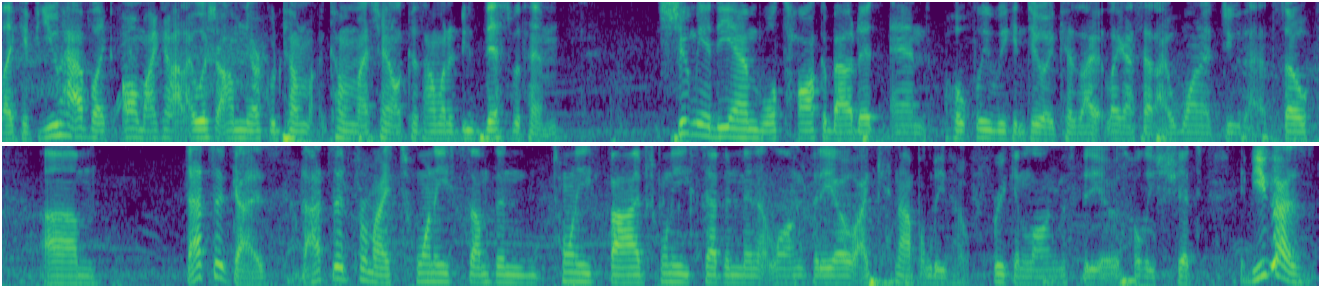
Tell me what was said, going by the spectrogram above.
Like if you have like oh my god I wish Omniarch would come come on my channel because I want to do this with him shoot me a DM we'll talk about it and hopefully we can do it because I like I said I want to do that. So um, that's it guys that's it for my 20 something 25 27 minute long video i cannot believe how freaking long this video is holy shit if you guys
